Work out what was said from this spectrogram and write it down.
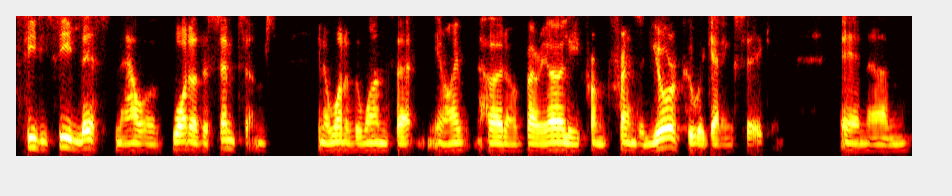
CDC list now of what are the symptoms, you know, one of the ones that, you know, I heard of very early from friends in Europe who were getting sick in, um,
